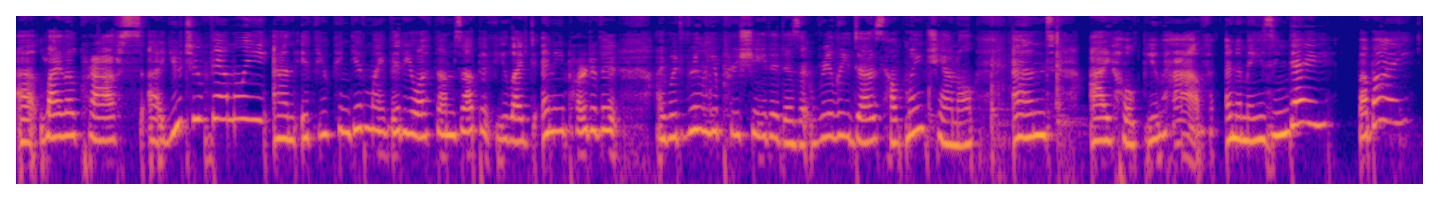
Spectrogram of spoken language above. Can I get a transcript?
uh, LYLO Crafts uh, YouTube family. And if you can give my video a thumbs up if you liked any part of it, I would really appreciate it as it really does help my channel. And I hope you have an amazing day. Bye-bye.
